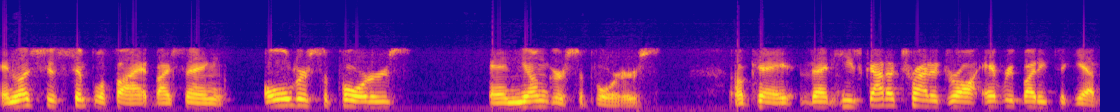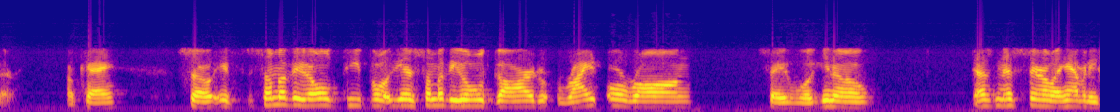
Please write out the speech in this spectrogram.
and let's just simplify it by saying older supporters and younger supporters, okay, that he's got to try to draw everybody together, okay? So if some of the old people, you know, some of the old guard, right or wrong, say, well, you know, doesn't necessarily have any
